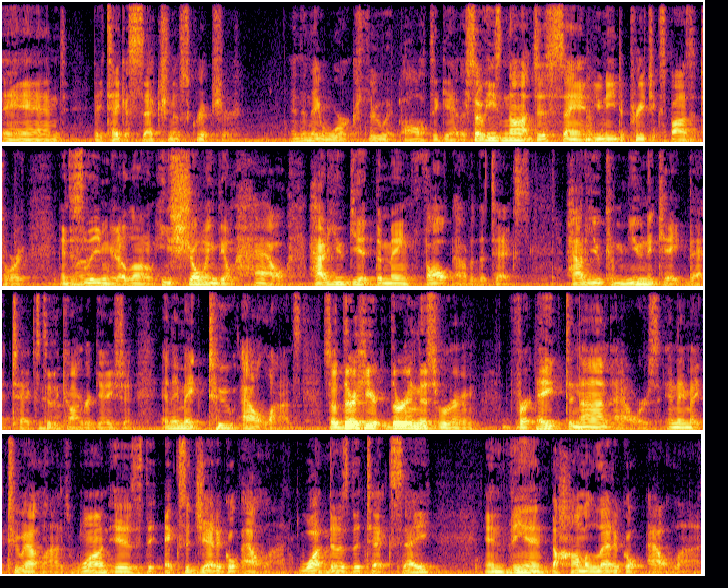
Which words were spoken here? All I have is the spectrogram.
and they take a section of scripture, and then they work through it all together. So he's not just saying you need to preach expository and just Right. leaving it alone. He's showing them how. How do you get the main thought out of the text? How do you communicate that text to the congregation? And they make two outlines. So they're here, they're in this room for eight to nine hours, and they make two outlines. One is the exegetical outline. What mm-hmm. does the text say? And then the homiletical outline.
